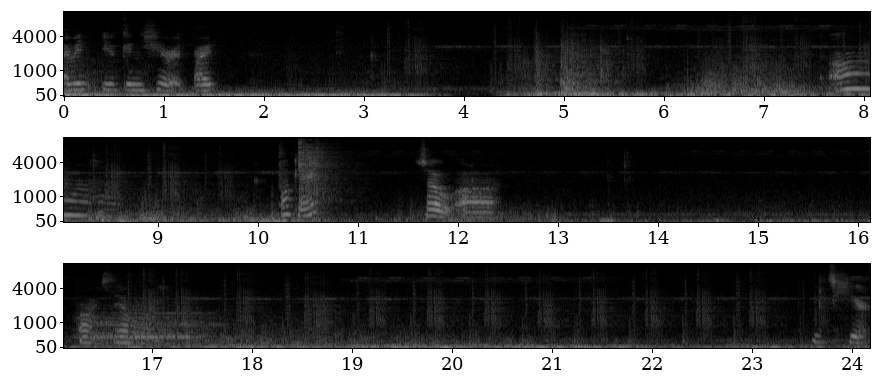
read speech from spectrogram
I mean, you can hear it, right? Ah. Okay. So, uh... Oh, it's the other one. It's here.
